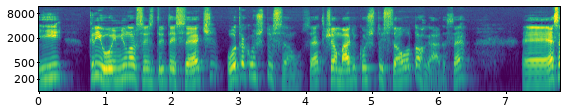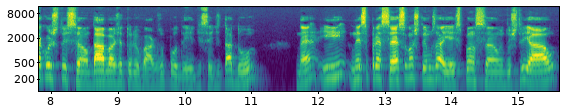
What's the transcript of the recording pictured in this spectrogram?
e criou em 1937 outra Constituição, certo? Chamada de Constituição Otorgada, certo? É, essa Constituição dava a Getúlio Vargas o poder de ser ditador, né? E nesse processo nós temos aí a expansão industrial,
